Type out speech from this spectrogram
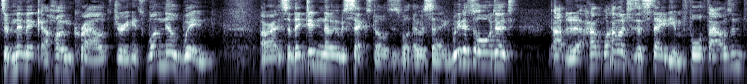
to mimic a home crowd during its 1 0 win. Alright, so they didn't know it was sex dolls, is what they were saying. We just ordered, I don't know, how, how much is a stadium? 4,000?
